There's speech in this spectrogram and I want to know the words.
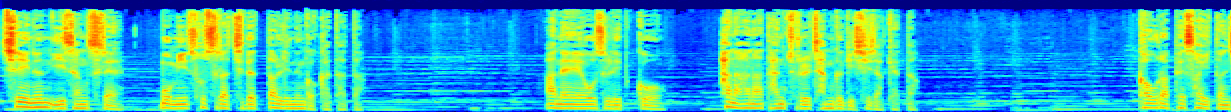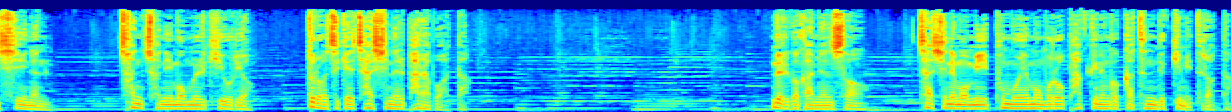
시인은 이상스레 몸이 소스라치듯 떨리는 것 같았다. 아내의 옷을 입고 하나하나 단추를 잠그기 시작했다. 거울 앞에 서 있던 시인은 천천히 몸을 기울여 뚫어지게 자신을 바라보았다. 늙어가면서 자신의 몸이 부모의 몸으로 바뀌는 것 같은 느낌이 들었다.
